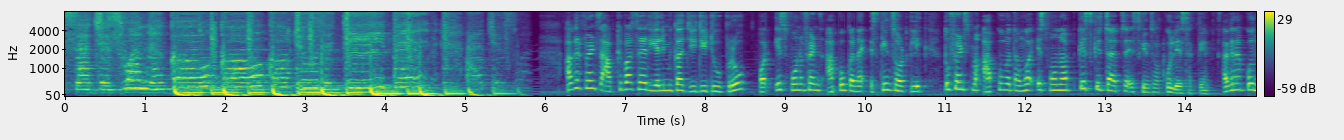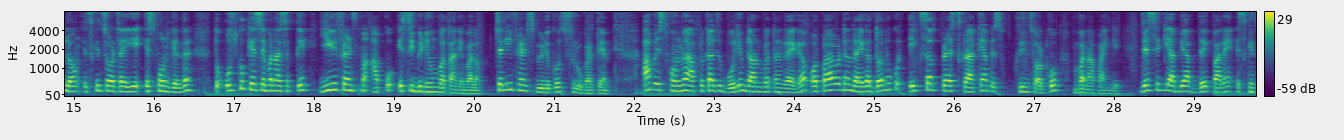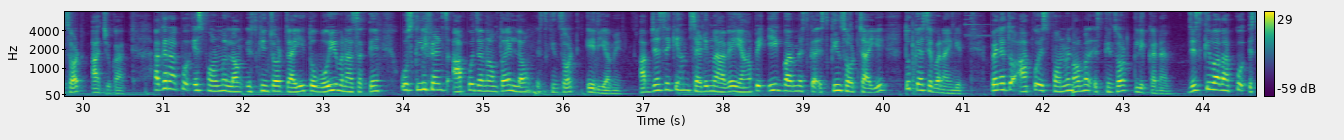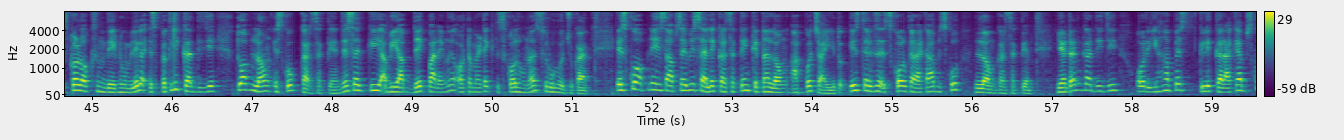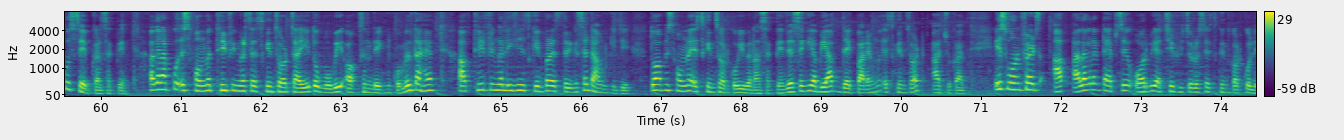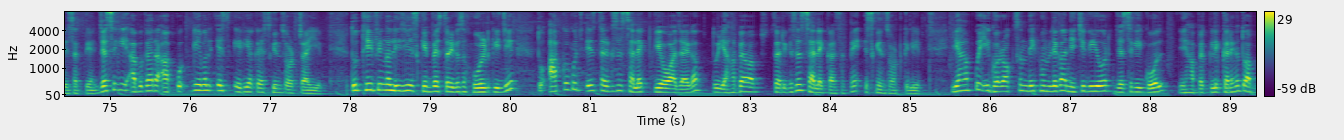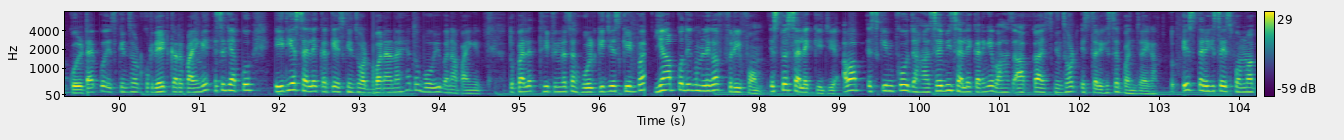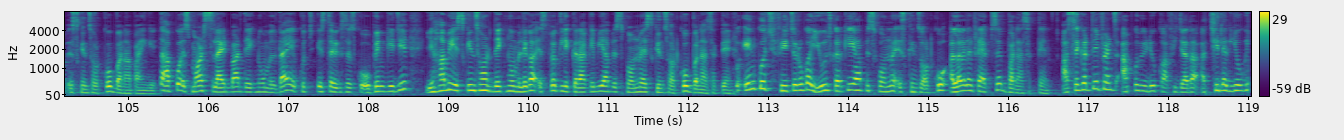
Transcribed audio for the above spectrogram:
I just wanna go, go, go to the अगर friends आपके पास है Realme का GT2 टू प्रो और इस फ़ोन में फ्रेंड्स आपको करना है स्क्रीन शॉट क्लिक तो फ्रेंड्स मैं आपको बताऊँगा इस फ़ोन में आप किस किस टाइप से स्क्रीन शॉट को ले सकते हैं। अगर आपको लॉन्ग स्क्रीन शॉट चाहिए इस फ़ोन के अंदर तो उसको कैसे बना सकते हैं, ये भी फ्रेंड्स मैं आपको इसी वीडियो में बताने वाला हूँ। चलिए फ्रेंड्स वीडियो को शुरू करते हैं। आप इस फ़ोन में आपका जो वॉल्यूम डाउन बटन रहेगा और पावर बटन रहेगा, दोनों को एक साथ प्रेस करा के आप स्क्रीन शॉट को बना पाएँगे। जैसे कि अभी आप देख पा रहे हैं स्क्रीन शॉट आ चुका है। अगर आपको इस फ़ोन में लॉन्ग स्क्रीन शॉट चाहिए तो वो भी बना सकते हैं। उसके लिए फ्रेंड्स आपको जाना होता है लॉन्ग स्क्रीन एरिया में अब जैसे कि हम सेटिंग में आ गए, यहाँ पे एक बार में इसका स्क्रीनशॉट चाहिए तो कैसे बनाएँगे? पहले तो आपको इस फ़ोन में नॉर्मल स्क्रीनशॉट क्लिक करना है। जिसके बाद आपको स्क्रॉल ऑप्शन देखने को मिलेगा, इस पर क्लिक कर दीजिए तो आप लॉन्ग इसको कर सकते हैं। जैसे कि अभी आप देख पा रहे होंगे ऑटोमेटिक स्क्रॉल होना शुरू हो चुका है। इसको अपने हिसाब से भी सेलेक्ट कर सकते हैं, कितना लॉन्ग आपको चाहिए। तो इस तरीके से स्क्रॉल करा के आप इसको लॉन्ग कर सकते हैं। या डन कर दीजिए, और यहाँ पे क्लिक करा के आप इसको सेव कर सकते हैं। अगर आपको इस फ़ोन में थ्री फिंगर से स्क्रीन चाहिए तो वो भी ऑप्शन देखने को मिलता है। आप थ्री फिंगर लीजिए स्क्रीन पर इस तरीके से डाउन कीजिए। तो आप इस फ़ोन में स्क्रीन को भी बना सकते हैं। जैसे कि अभी आप देख पा रहे होंगे स्क्रीन आ चुका है। इस फ़ोन फ्रेंड्स आप अलग अलग टाइप से और भी अच्छे फीचरों से स्क्रीन को ले सकते हैं। जैसे कि अब अगर आपको केवल इस एरिया का स्क्रीन चाहिए तो थ्री फिंगर लीजिए स्क्रीन पर इस तरीके से होल्ड कीजिए तो आपको कुछ इस तरीके से सेलेक्ट किया हुआ जाएगा। तो यहाँ पे आप इस तरीके से सेलेक्ट कर सकते हैं स्क्रीन के लिए। यहाँ आपको एक और ऑप्शन देखने को मिलेगा, नीचे की ओर, जैसे कि गोल यहाँ पे क्लिक करेंगे तो आप गोल टाइप को स्क्रीन को क्रिएट कर पाएँगे। जैसे कि आपको एरिया सेलेक्ट करके स्क्रीन बनाना है तो वो भी बना पाएँगे। तो पहले थ्री फिंगर से होल्ड कीजिए स्क्रीन पर। यहाँ आपको देखने को मिलेगा फ्री फॉर्म इस पर सेलेक्ट कीजिए। अब आप स्क्रीन को जहाँ से भी सेलेक्ट करेंगे, वहाँ से आपका स्क्रीनशॉट इस तरीके से बन जाएगा। तो इस तरीके से इस फ़ोन में आप स्क्रीनशॉट को बना पाएँगे। तो आपको स्मार्ट स्लाइड बार देखने को मिलता है। कुछ इस तरीके से इसको ओपन कीजिए। यहाँ भी स्क्रीनशॉट देखने को मिलेगा। इस पर क्लिक करा के भी आप इस फ़ोन में स्क्रीनशॉट को बना सकते हैं। तो इन कुछ फीचरों का यूज़ करके आप इस फ़ोन में स्क्रीनशॉट को अलग अलग टाइप से बना सकते हैं। आशा करते हैं फ्रेंड्स आपको वीडियो काफ़ी ज़्यादा अच्छी लगी होगी।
